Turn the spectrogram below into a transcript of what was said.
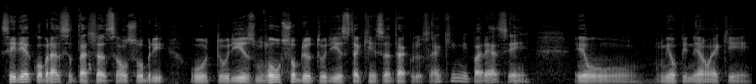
seria cobrada essa taxação sobre o turismo ou sobre o turista aqui em Santa Cruz. É que me parece, hein? Eu, minha opinião é que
